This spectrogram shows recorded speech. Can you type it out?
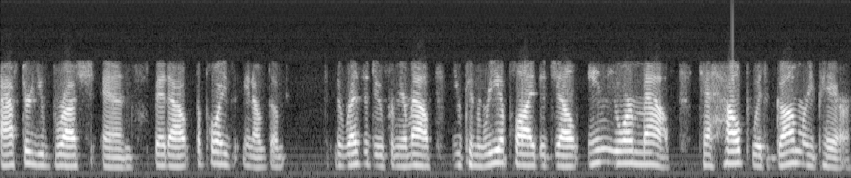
after you brush and spit out the poison, you know, the the residue from your mouth. You can reapply the gel in your mouth to help with gum repair,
